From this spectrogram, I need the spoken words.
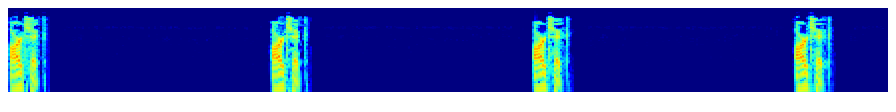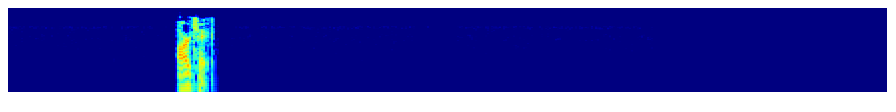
Arctic. Arctic. Arctic. Arctic. Arctic.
